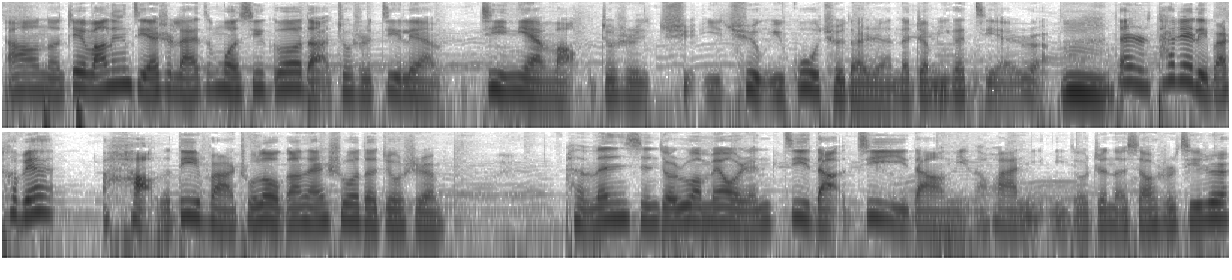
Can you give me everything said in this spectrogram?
然后呢，这亡灵节是来自墨西哥的，就是纪念纪念亡，就是去已去已故去的人的这么一个节日。嗯但是它这里边特别好的地方，除了我刚才说的，就是很温馨。就如果没有人记到记忆到你的话，你你就真的消失，其实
